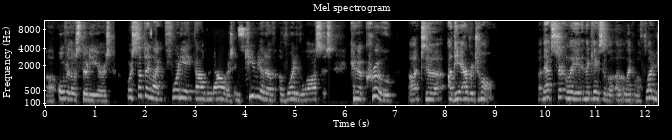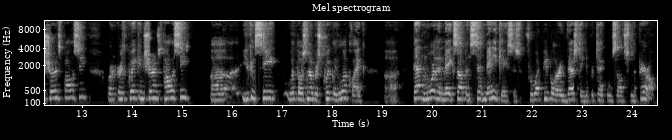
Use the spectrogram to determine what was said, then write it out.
uh, over those 30 years, or something like $48,000 in cumulative avoided losses, can accrue uh, to uh, the average home. Uh, that's certainly in the case of a, a, like of a flood insurance policy or an earthquake insurance policy. Uh, you can see what those numbers quickly look like. Uh, that more than makes up in many cases for what people are investing to protect themselves from the peril.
